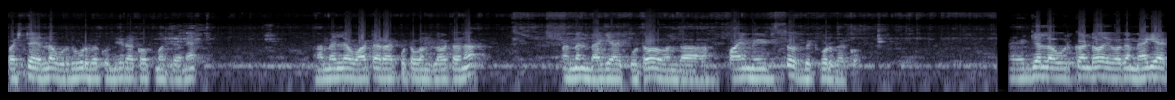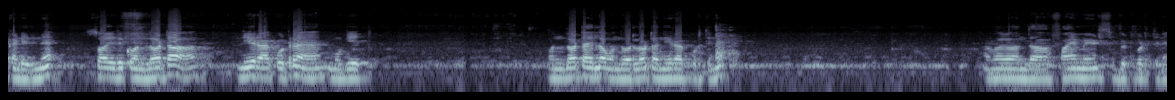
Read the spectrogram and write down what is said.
ಫಸ್ಟೇ ಎಲ್ಲ ಹುರಿದ್ಬಿಡ್ಬೇಕು ನೀರು ಹಾಕೋಕೆ ಮೊದಲೇ ಆಮೇಲೆ ವಾಟರ್ ಹಾಕ್ಬಿಟ್ಟು ಒಂದು ಲೋಟನ, ಆಮೇಲೆ ಮ್ಯಾಗಿ ಹಾಕ್ಬಿಟ್ಟು ಒಂದು ಫೈವ್ ಮಿನಿಟ್ಸು ಬಿಟ್ಬಿಡ್ಬೇಕು. ಎಗ್ಗೆಲ್ಲ ಹುರ್ಕೊಂಡು ಇವಾಗ ಮ್ಯಾಗಿ ಹಾಕೊಂಡಿದ್ದೀನಿ. ಸೊ ಇದಕ್ಕೊಂದು ಲೋಟ ನೀರು ಹಾಕ್ಬಿಟ್ರೆ ಮುಗೀತು. ಒಂದು ಲೋಟ ಇಲ್ಲ, ಒಂದೂವರೆ ಲೋಟ ನೀರು ಹಾಕ್ಬಿಡ್ತೀನಿ. ಆಮೇಲೆ ಒಂದು ಫೈವ್ ಮಿನಿಟ್ಸ್ ಬಿಟ್ಬಿಡ್ತೀನಿ.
